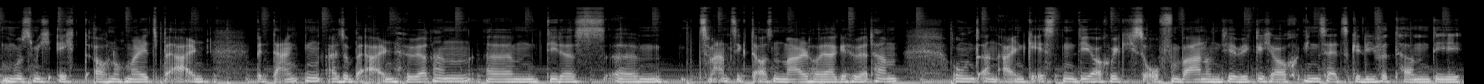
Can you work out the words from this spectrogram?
muss mich echt auch nochmal jetzt bei allen bedanken, also bei allen Hörern, ähm, die das ähm, 20.000 Mal heuer gehört haben und an allen Gästen, die auch wirklich so offen waren und hier wirklich auch Insights geliefert haben, die,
